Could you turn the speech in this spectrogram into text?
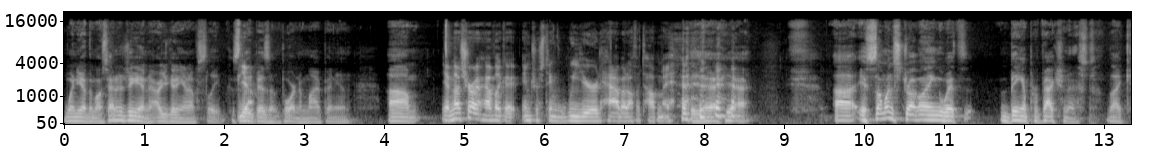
When you have the most energy, and are you getting enough sleep? Because sleep Mm-hmm. Yeah. is important, in my opinion. Yeah, I'm not sure I have like an interesting, weird habit off the top of my head. yeah, yeah. Uh, if someone's struggling with being a perfectionist, like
